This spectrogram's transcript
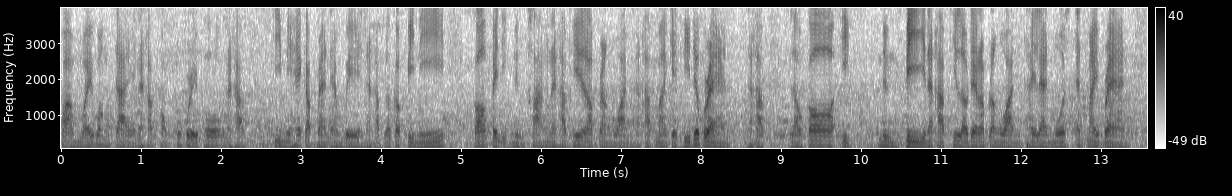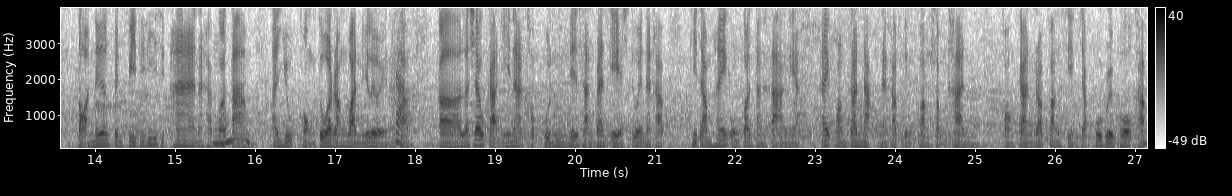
ความไว้วางใจนะครับของผู้บริโภคนะครับที่มีให้กับแบรนด์แอมเวย์นะครับแล้วก็ปีนี้ก็เป็นอีกหนึ่งครั้งนะครับที่ได้รับรางวัลนะครับ Market Leader Brand นะครับแล้วก็อีก 1 ปีนะครับที่เราได้รับรางวัล Thailand Most Admired Brand ต่อเนื่องเป็นปีที่25นะครับอืมก็ตามอายุของตัวรางวัลนี้เลยนะครับค่ะเอ่อและใช้โอกาสนี้นะขอบคุณนิสสันแบรนด์เอชด้วยนะครับที่ทำให้องค์กรต่างๆเนี่ยให้ความตระหนักนะครับถึงความสำคัญของการรับฟังเสียงจากผู้บริโภคครับ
